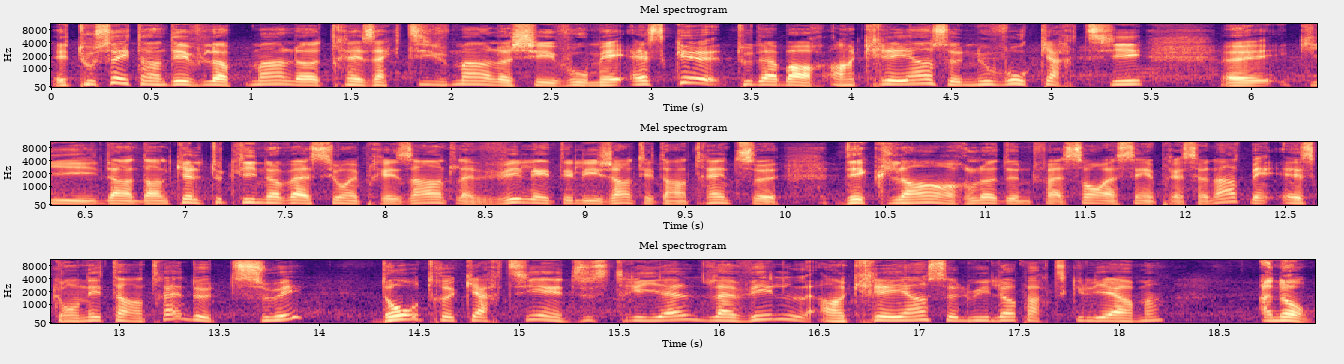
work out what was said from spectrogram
et tout ça est en développement là, très activement là, chez vous. Mais est-ce que, tout d'abord, en créant ce nouveau quartier euh, qui, dans, lequel toute l'innovation est présente, la ville intelligente est en train de se déclore d'une façon assez impressionnante, mais est-ce qu'on est en train de tuer d'autres quartiers industriels de la ville en créant celui-là particulièrement? Ah non,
